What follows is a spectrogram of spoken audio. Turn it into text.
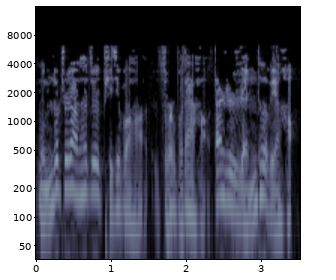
我们都知道他就是脾气不好，嘴儿不太好，但是人特别好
